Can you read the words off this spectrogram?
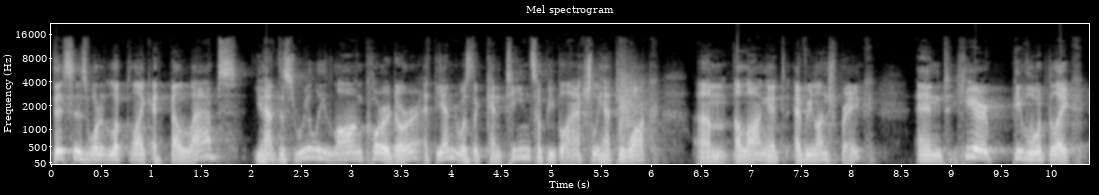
this is what it looked like at Bell Labs. You had this really long corridor. At the end was the canteen, so people actually had to walk um, along it every lunch break. And here, people would like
